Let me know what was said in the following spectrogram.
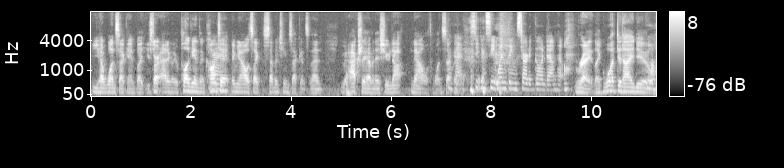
you have one second, but you start adding all your plugins and content. Right. Maybe now it's like 17 seconds, and then you actually have an issue, not now with one second. Okay, so you can see when things started going downhill. Right, like what did I do?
